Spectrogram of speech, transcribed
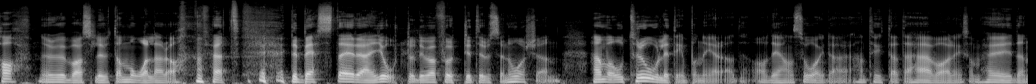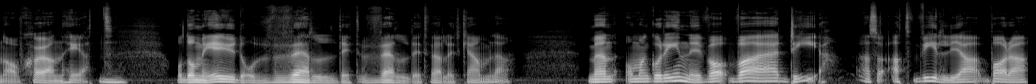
Ha, nu är det väl bara att sluta måla då. För att det bästa är redan gjort och det var 40 000 år sedan. Han var otroligt imponerad av det han såg där. Han tyckte att det här var liksom höjden av skönhet. Mm. Och de är ju då väldigt, väldigt, väldigt gamla. Men om man går in i, vad, vad är det? Alltså att vilja bara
